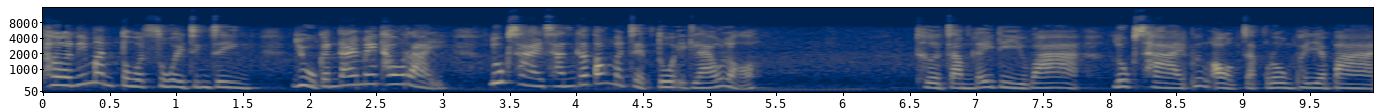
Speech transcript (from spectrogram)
เธอนี่มันตัวซวยจริงๆ อยู่กันได้ไม่เท่าไหร่ ลูกชายฉันก็ต้องมาเจ็บตัวอีกแล้วเหรอ เธอจำได้ดีว่า ลูกชายเพิ่งออกจากโรงพยาบาล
